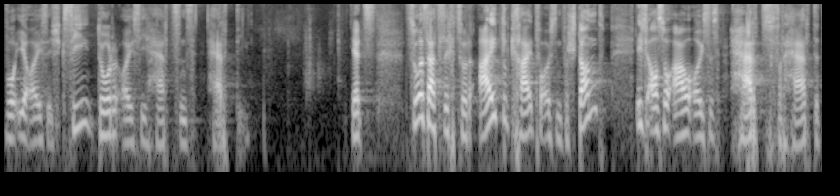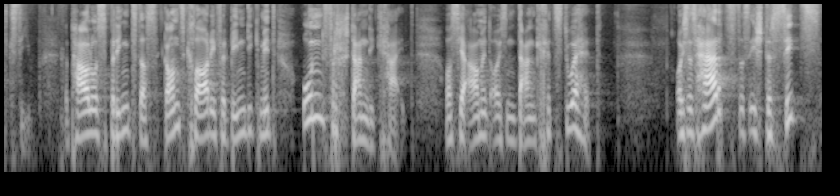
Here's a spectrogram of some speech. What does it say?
wo in uns war, durch unsere Herzenshärte. Jetzt zusätzlich zur Eitelkeit von unserem Verstand ist also auch unser Herz verhärtet gewesen. Der Paulus bringt das ganz klar in Verbindung mit Unverständigkeit, was ja auch mit unserem Denken zu tun hat. Unser Herz, das ist der Sitz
